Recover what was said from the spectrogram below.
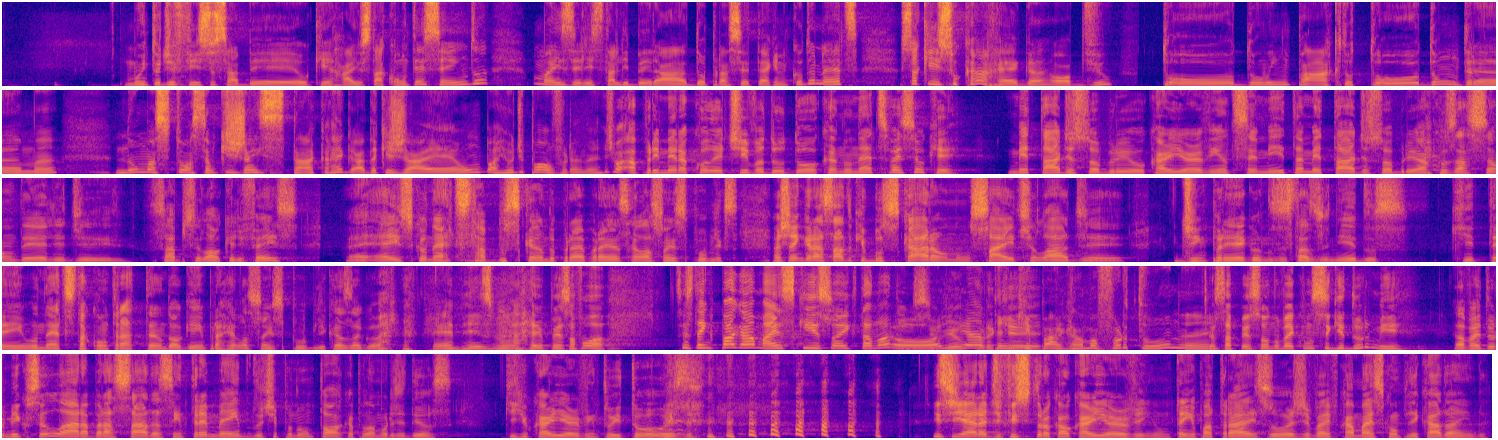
muito difícil saber o que raio está acontecendo, mas ele está liberado para ser técnico do Nets. Só que isso carrega, óbvio, todo um impacto, todo um drama numa situação que já está carregada, que já é um barril de pólvora, né? Tipo, a primeira coletiva do Doca no Nets vai ser o quê? Metade sobre o Kyrie Irving antissemita, metade sobre a acusação dele de sabe-se lá o que ele fez? É, é isso que o Nets está buscando para as relações públicas. Achei engraçado que buscaram num site lá de, de emprego nos Estados Unidos que tem o Nets está contratando alguém para relações públicas agora. É mesmo. Aí o pessoal falou: vocês têm que pagar mais que isso aí que tá no anúncio, Olha, viu? Porque tem que pagar uma fortuna. né? essa pessoa não vai conseguir dormir. Ela vai dormir com o celular abraçada, assim, tremendo, do tipo, não toca, pelo amor de Deus. O que, que o Kyrie Irving tweetou hoje? e se já era difícil trocar o Kyrie Irving um tempo atrás, hoje vai ficar mais complicado ainda.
